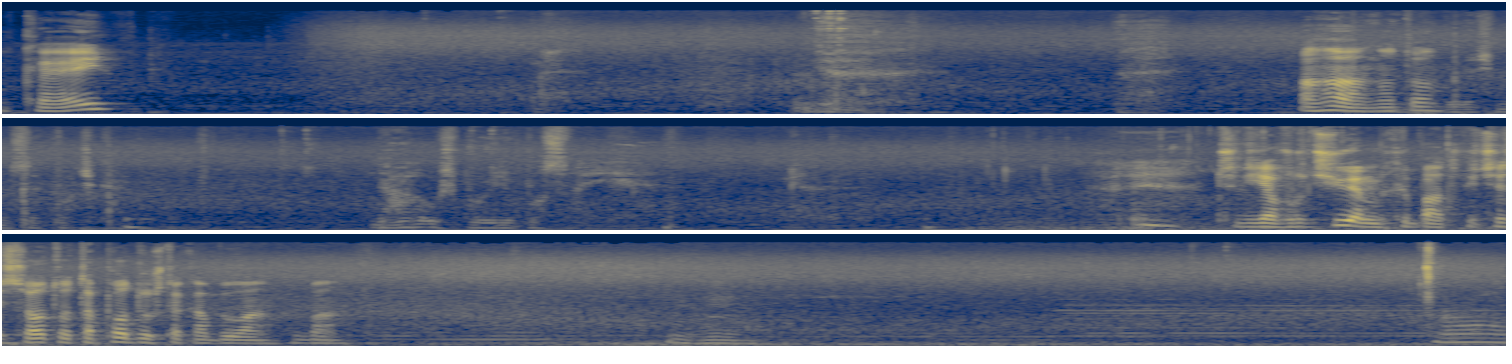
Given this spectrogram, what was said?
Okej. Aha, no to... Budeš muset počkat. Dál už půjdu po svých. Czyli ja wróciłem chyba, wiecie co? To ta podróż taka była chyba. Mhm. O,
